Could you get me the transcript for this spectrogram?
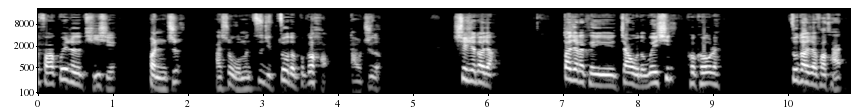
乏贵人的提携，本质还是我们自己做的不够好导致的。谢谢大家，大家呢可以加我的微信 QQ 呢，祝大家发财。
